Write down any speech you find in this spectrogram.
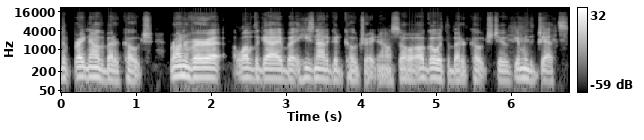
the right now the better coach. Ron Rivera, I love the guy, but he's not a good coach right now. So I'll go with the better coach too. Give me the Jets.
